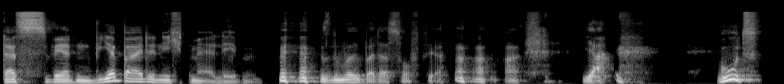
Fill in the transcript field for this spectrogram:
das werden wir beide nicht mehr erleben. sind wir bei der Software. ja. Gut,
